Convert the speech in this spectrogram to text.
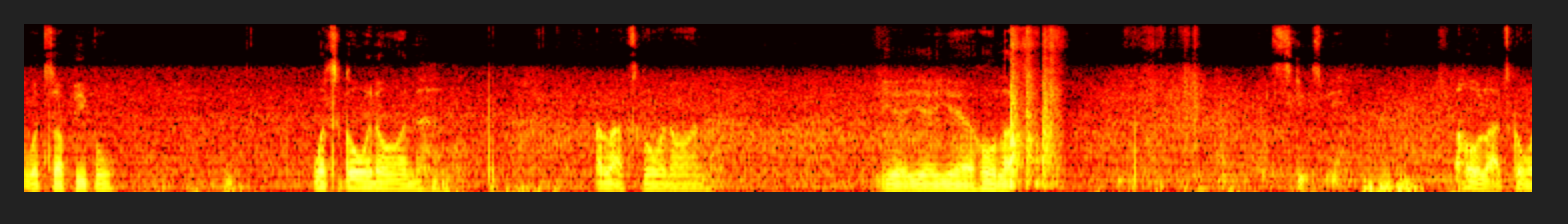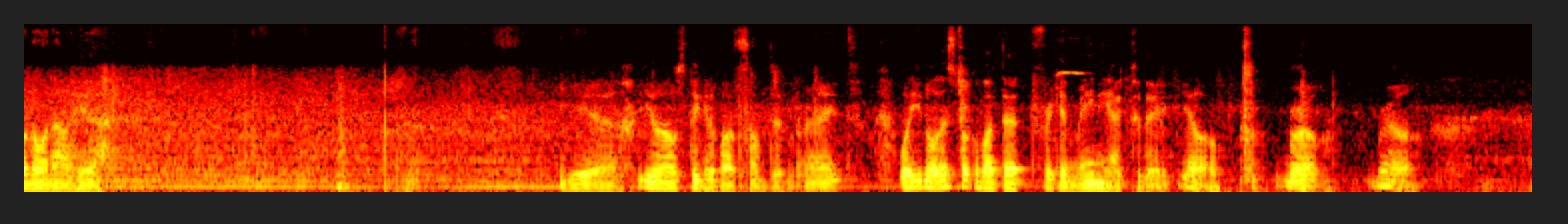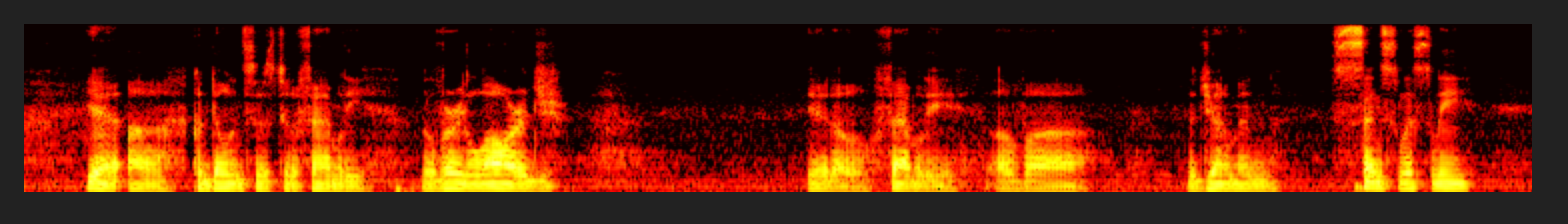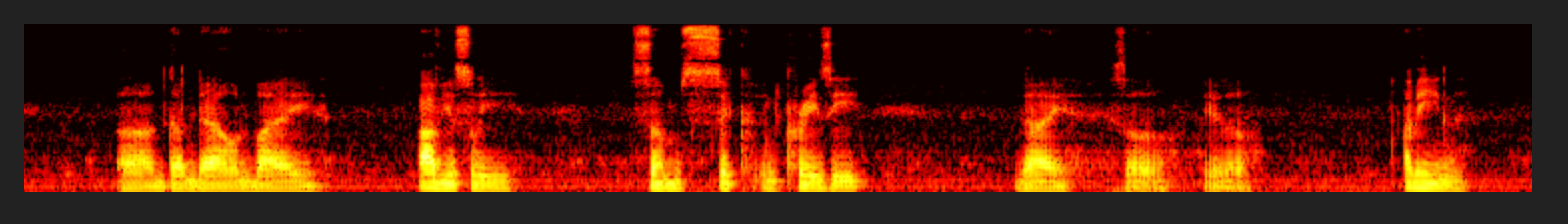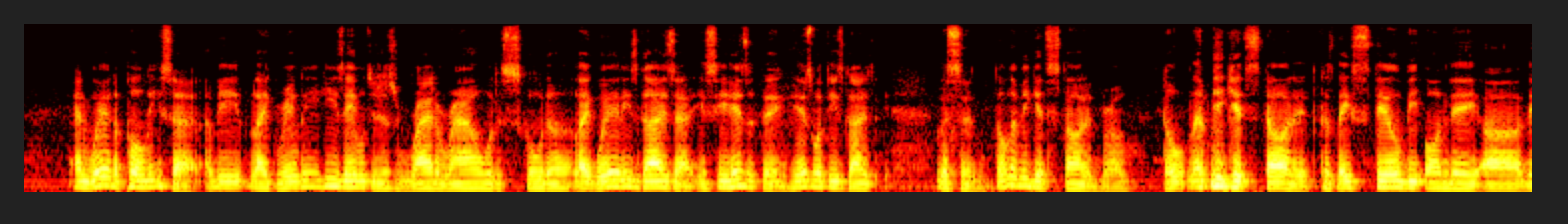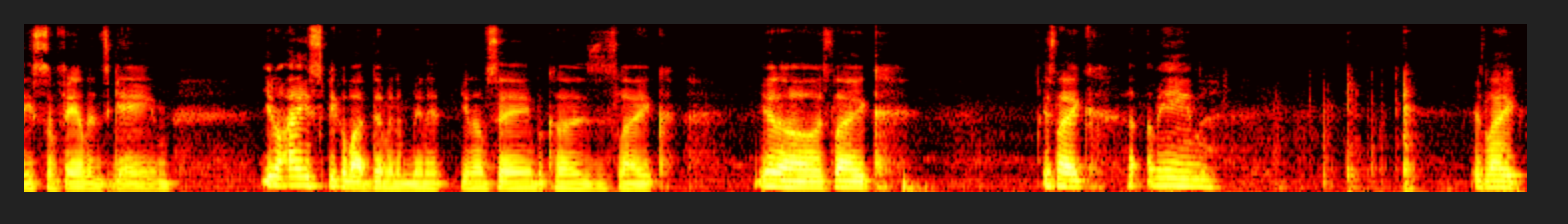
What's up, people? What's going on? A lot's going on. Yeah, yeah, yeah. A whole lot. Excuse me. A whole lot's going on out here. Yeah, you know, I was thinking about something, right? Well, you know, let's talk about that freaking maniac today. Yo, bro, bro. Yeah, uh, condolences to the family, the very large, you know, family of uh, the gentleman senselessly uh, gunned down by obviously some sick and crazy guy. So, you know, I mean, and where the police at? I mean, like, really? He's able to just ride around with a scooter? Like, where are these guys at? You see, here's the thing. Here's what these guys. Listen, don't let me get started, bro. Don't let me get started, cause they still be on their uh they surveillance game. You know, I ain't speak about them in a minute. You know what I'm saying? Because it's like, you know, it's like, it's like, I mean, it's like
